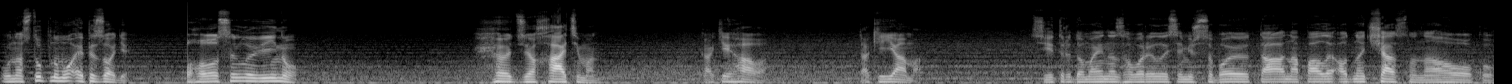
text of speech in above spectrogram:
У наступному епізоді оголосили війну. Хьодзьо Хатіман, Какігава, Такіяма. Ці три домейна зговорилися між собою та напали одночасно на Нагаоку.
